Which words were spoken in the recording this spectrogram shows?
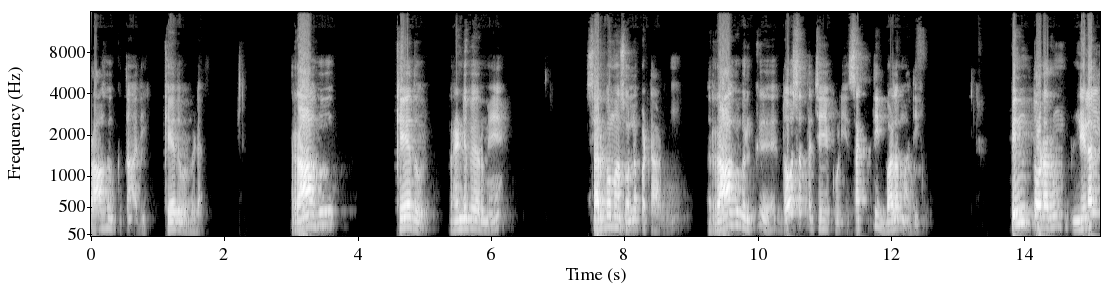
ராகுக்கு தான் அதிகம் கேதுவை விட. ராகு கேது ரெண்டு பேருமே சர்பமா சொல்லப்பட்டாலும் ராகுவிற்கு தோஷத்தை செய்யக்கூடிய சக்தி பலம் அதிகம். பின்தொடரும் நிழல்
